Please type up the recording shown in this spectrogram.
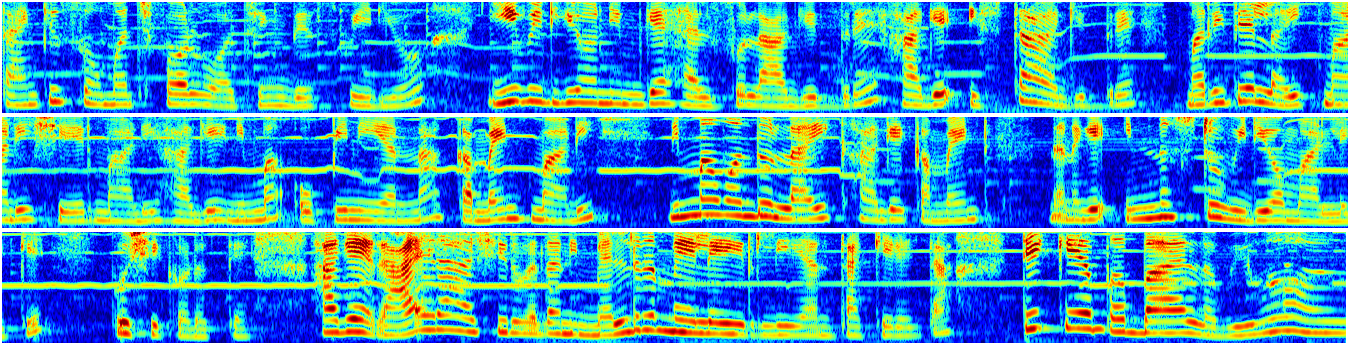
Thank you so much for watching this video ಈ ವಿಡಿಯೋ ನಿಮಗೆ ಹೆಲ್ಪ್ಫುಲ್ ಆಗಿದ್ದರೆ ಹಾಗೆ ಇಷ್ಟ ಆಗಿದ್ದರೆ ಮರಿದೇ ಲೈಕ್ ಮಾಡಿ ಶೇರ್ ಮಾಡಿ, ಹಾಗೆ ನಿಮ್ಮ ಒಪಿನಿಯನ್ನ ಕಮೆಂಟ್ ಮಾಡಿ. ನಿಮ್ಮ ಒಂದು ಲೈಕ್ ಹಾಗೆ ಕಮೆಂಟ್ ನನಗೆ ಇನ್ನಷ್ಟು ವಿಡಿಯೋ ಮಾಡಲಿಕ್ಕೆ ಖುಷಿ ಕೊಡುತ್ತೆ. ಹಾಗೆ ರಾಯರ ಆಶೀರ್ವಾದ ನಿಮ್ಮೆಲ್ಲರ ಮೇಲೆ ಇರಲಿ ಅಂತ ಕೇಳ್ತಾ take care bye love you all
